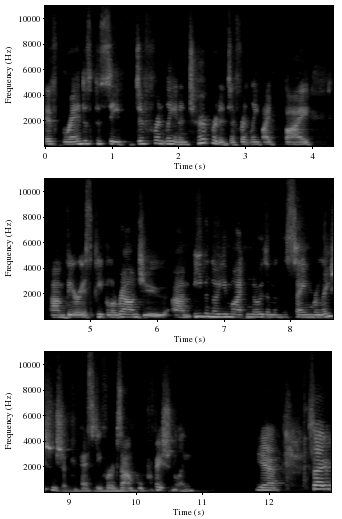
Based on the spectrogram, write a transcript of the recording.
if brand is perceived differently and interpreted differently by, by um, various people around you, um, even though you might know them in the same relationship capacity, for example, professionally? Yeah. So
